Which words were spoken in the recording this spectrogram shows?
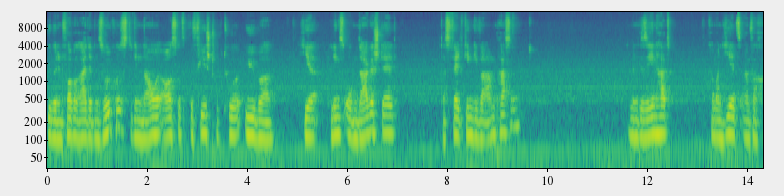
über den vorbereiteten Sulkus die genaue Ausritzprofilstruktur über hier links oben dargestellt, das Feld Gingiva anpassen. Wie man gesehen hat, kann man hier jetzt einfach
